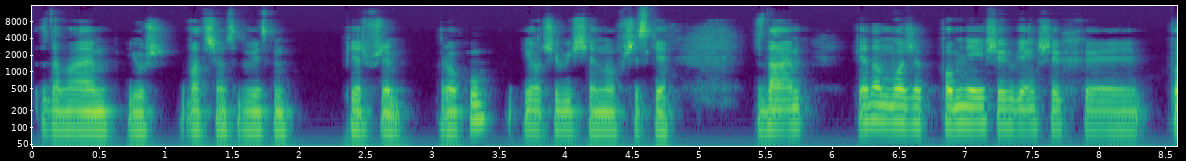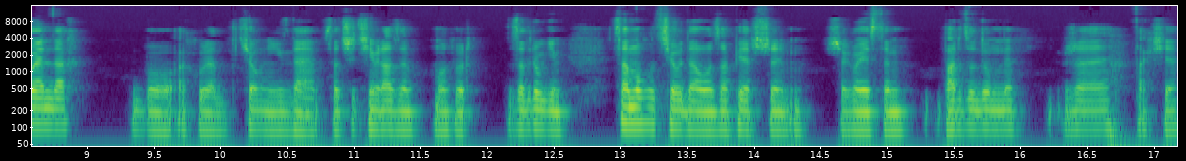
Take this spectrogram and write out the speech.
zdawałem już w 2021 roku i oczywiście no wszystkie zdałem. Wiadomo, może po mniejszych, większych yy, błędach, bo akurat ciągnik zdałem za trzecim razem, motor za drugim. Samochód się udało za pierwszym, z czego jestem bardzo dumny, że tak się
